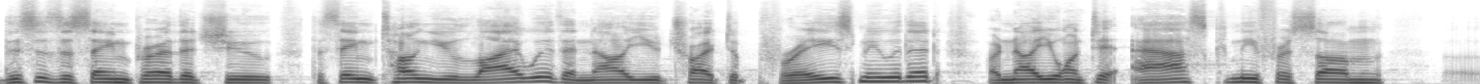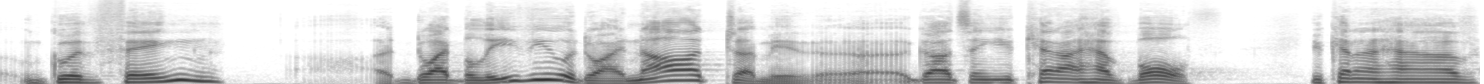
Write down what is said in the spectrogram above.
This is the same prayer that you, the same tongue you lie with, and now you try to praise me with it, or now you want to ask me for some uh, good thing. Uh, do I believe you or do I not? I mean, uh, God's saying you cannot have both. You cannot have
